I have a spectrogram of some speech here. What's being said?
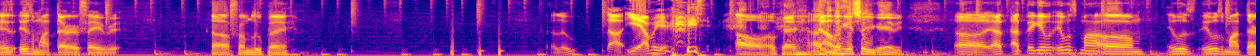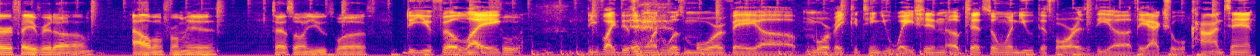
is, is my third favorite uh, from Lupe. Hello. Uh, yeah, I'm here. oh, okay. I was making sure you hear me. Uh, I, I think it, it was my um, it was it was my third favorite um album from his. Tetsuo and Youth was. Do you feel like do you feel like this one was more of a uh, more of a continuation of Tetsuo and Youth as far as the uh, the actual content?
